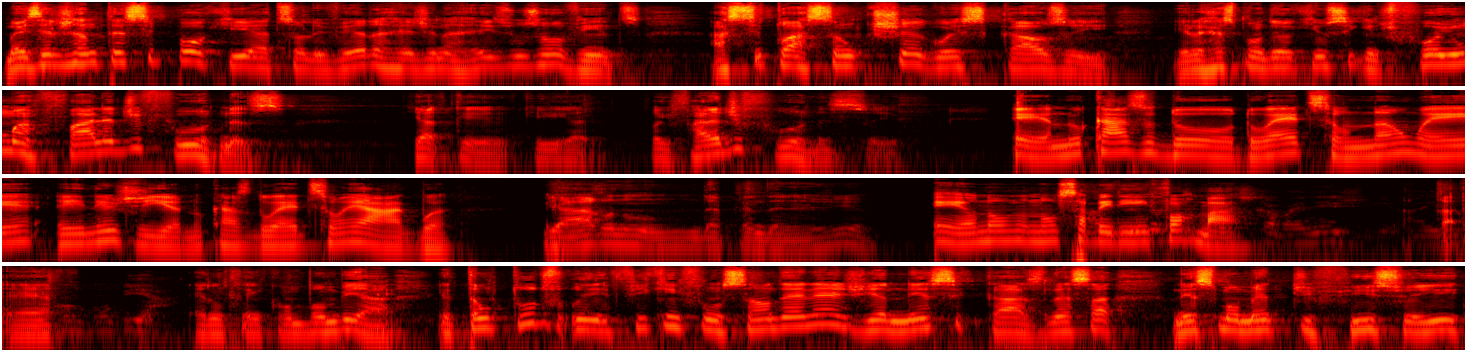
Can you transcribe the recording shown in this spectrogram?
mas ele já antecipou aqui, Edson Oliveira, Regina Reis e os ouvintes. A situação que chegou esse caos aí. Ele respondeu aqui o seguinte: foi uma falha de Furnas. Que, que, que foi falha de Furnas isso aí. É, no caso do, do Edson não é energia, no caso do Edson é água. E a água não depende da energia? É, eu não, não saberia informar. Tá, é, ele não tem como bombear. É. Então tudo fica em função da energia nesse caso, nessa, nesse momento difícil aí,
